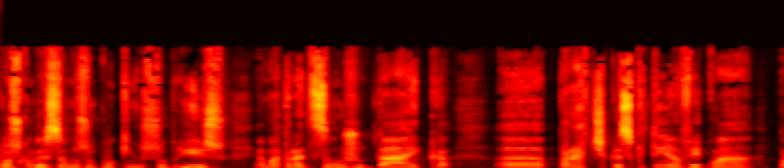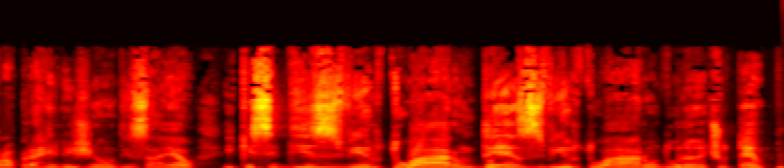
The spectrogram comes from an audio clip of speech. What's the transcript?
Nós conversamos um pouquinho sobre isso, é uma tradição judaica, uh, práticas que têm a ver com a própria religião de Israel e que se desvirtuaram, desvirtuaram durante o tempo.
